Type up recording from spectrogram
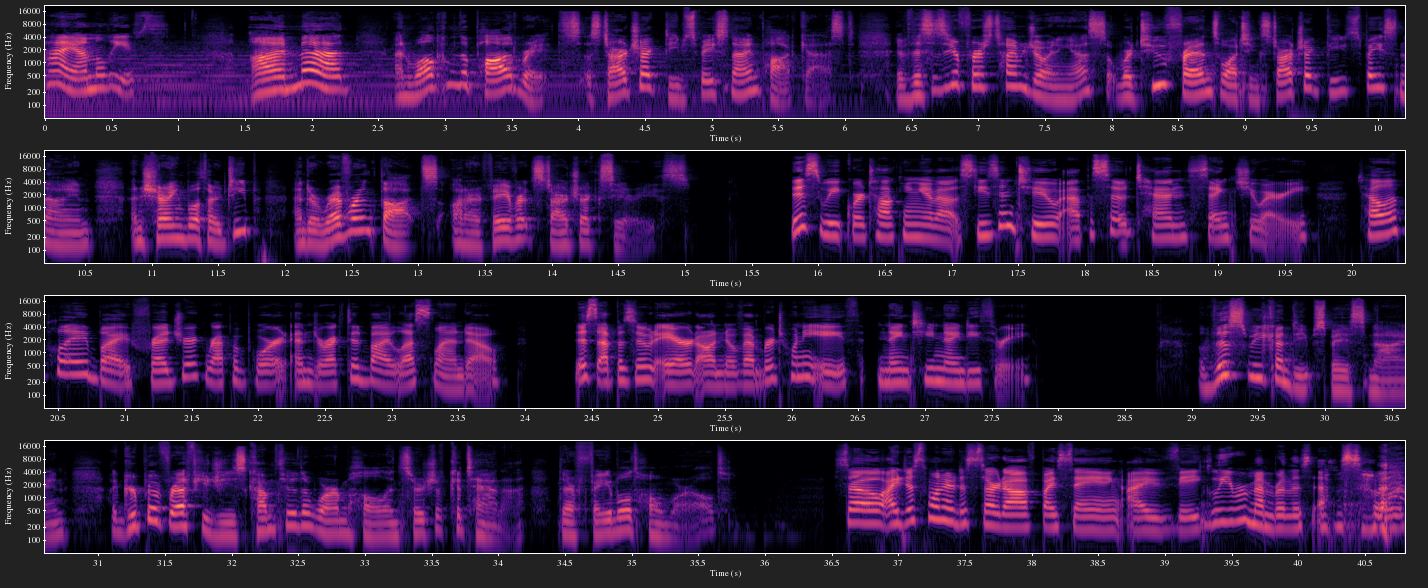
Hi, I'm Elise. I'm Matt, and welcome to Pod Wraiths, a Star Trek Deep Space Nine podcast. If this is your first time joining us, we're two friends watching Star Trek Deep Space Nine and sharing both our deep and irreverent thoughts on our favorite Star Trek series. This week we're talking about Season 2, Episode 10, Sanctuary, teleplay by Frederick Rappaport and directed by Les Landau. This episode aired on November 28th, 1993. This week on Deep Space Nine, a group of refugees come through the wormhole in search of Kentanna, their fabled homeworld. So I just wanted to start off by saying I vaguely remember this episode.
